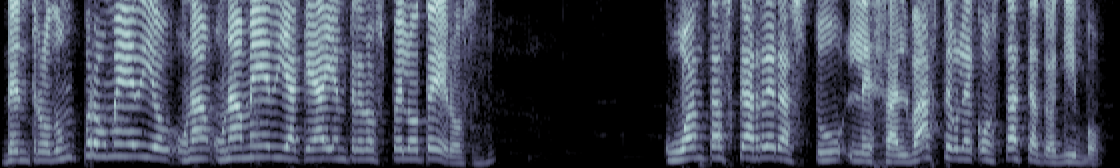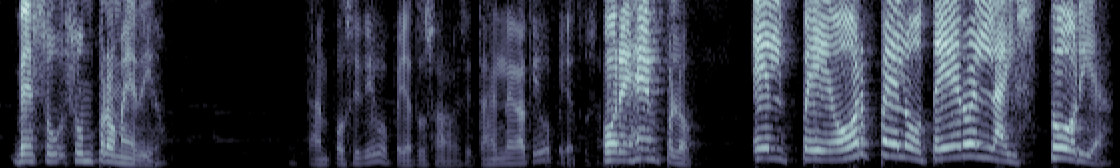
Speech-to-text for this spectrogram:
dentro de un promedio, una, una media que hay entre los peloteros, cuántas carreras tú le salvaste o le costaste a tu equipo versus un promedio. Estás en positivo, pues ya tú sabes. Si estás en negativo, pues ya tú sabes. Por ejemplo, el peor pelotero en la historia,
